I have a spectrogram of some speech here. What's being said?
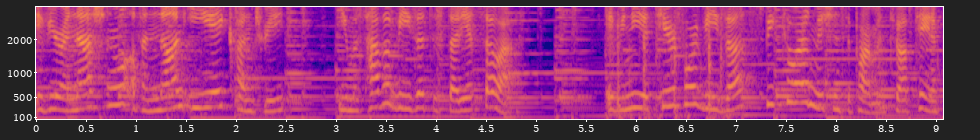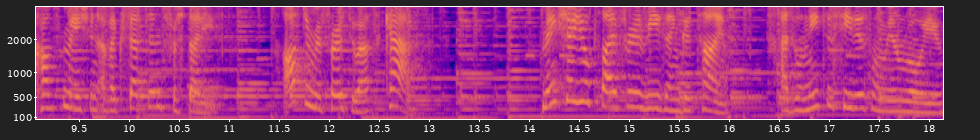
If you're a national of a non-EEA country, you must have a visa to study at SOAS. If you need a Tier 4 visa, speak to our admissions department to obtain a confirmation of acceptance for studies, often referred to as CAS. Make sure you apply for your visa in good time, as we'll need to see this when we enroll you.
